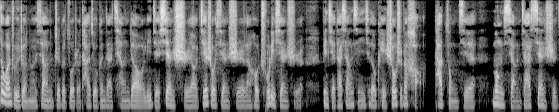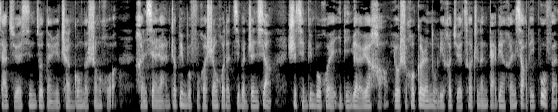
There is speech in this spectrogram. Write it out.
乐观主义者呢，像这个作者，他就更加强调理解现实，要接受现实，然后处理现实，并且他相信一切都可以收拾得好。他总结。梦想加现实加决心就等于成功的生活。很显然，这并不符合生活的基本真相。事情并不会一定越来越好。有时候，个人努力和决策只能改变很小的一部分。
